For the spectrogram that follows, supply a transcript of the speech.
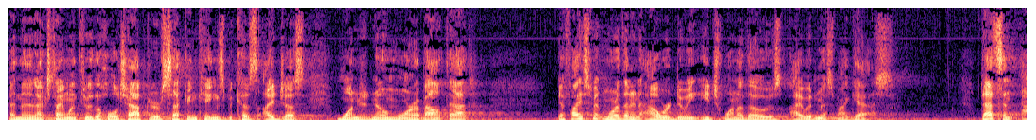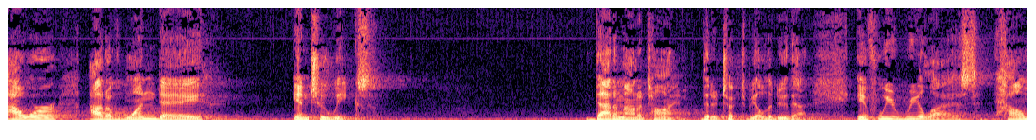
and then the next time I went through the whole chapter of Second Kings because I just wanted to know more about that. If I spent more than an hour doing each one of those, I would miss my guess. That's an hour out of one day in two weeks. That amount of time that it took to be able to do that. If we realized how,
